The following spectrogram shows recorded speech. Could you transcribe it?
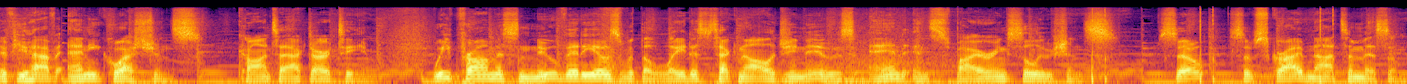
If you have any questions, contact our team. We promise new videos with the latest technology news and inspiring solutions. So subscribe not to miss them.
